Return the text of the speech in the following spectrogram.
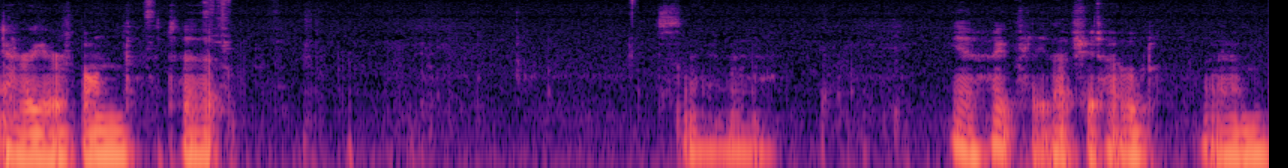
area of bond to so yeah hopefully that should hold. Um,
